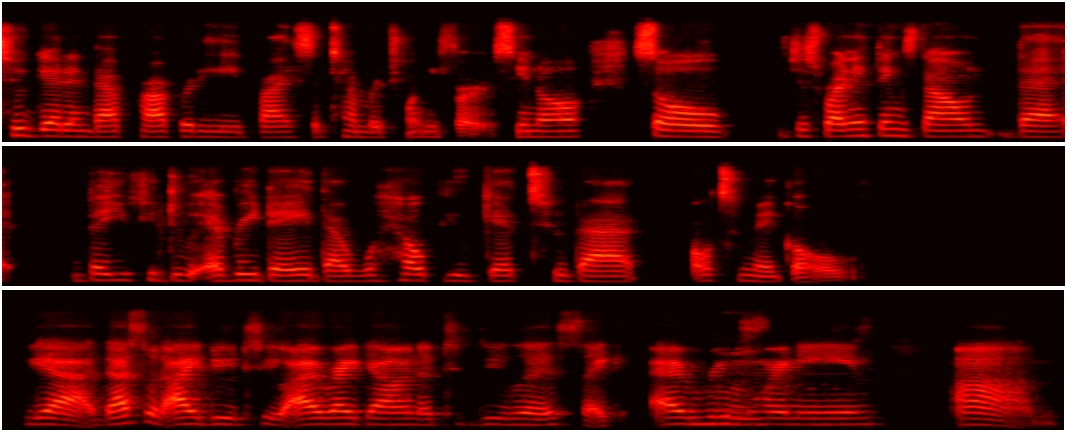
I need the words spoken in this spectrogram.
to getting that property by September 21st. You know, so just writing things down that that you could do every day that will help you get to that ultimate goal. Yeah, that's what I do too. I write down a to-do list like every mm-hmm. morning. Um,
